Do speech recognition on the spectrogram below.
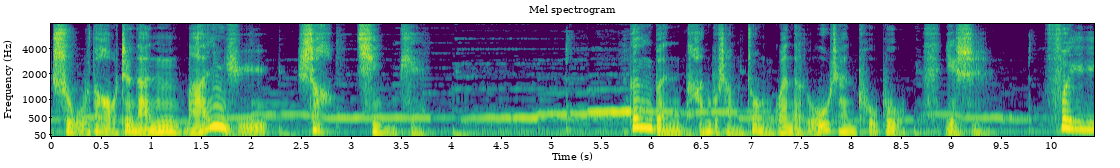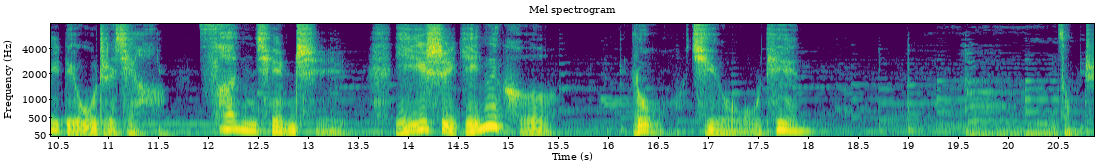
蜀道之难，难于上青天。根本谈不上壮观的庐山瀑布，也是飞流直下三千尺，疑是银河落九天。总之，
